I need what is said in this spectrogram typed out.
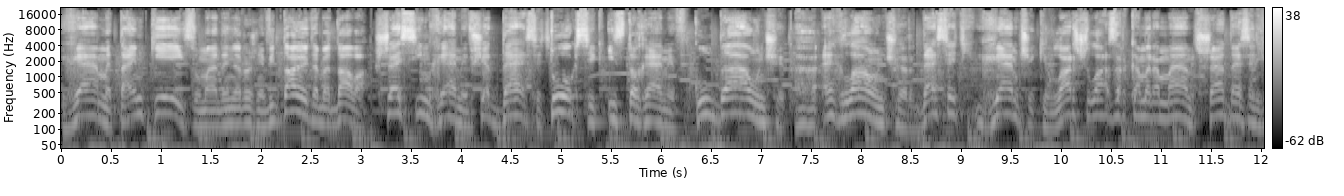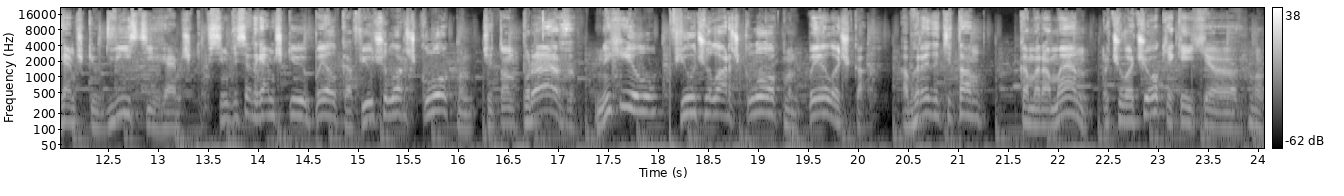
геми, таймкейс. У мене день народження. Вітаю тебе, Дава. Ще 7 гемів, ще 10. Токсік і 100 гемів. Кулдаунчик, еглаунчер, 10 гемчиків, Large Laser Cameraman, ще 10 гемчиків, 200 гемчиків, 70 гемчиків і пилка, Future Large Clockman, Titan Prez, Нехіло, Future Large Clockman, пилочка, апгрейди Titan Камерамен, чувачок, який е, ну,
